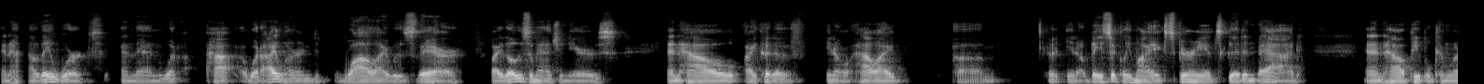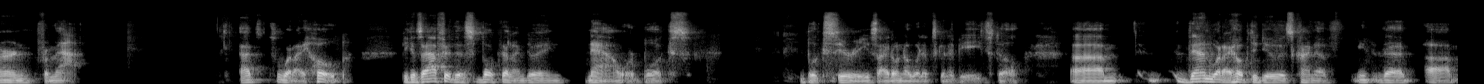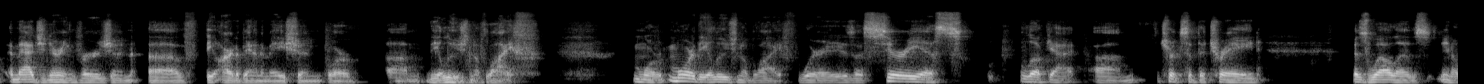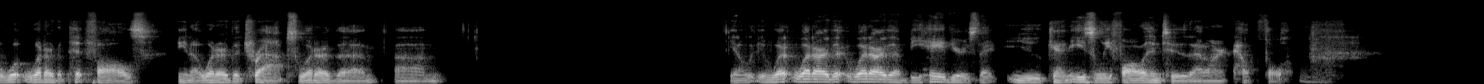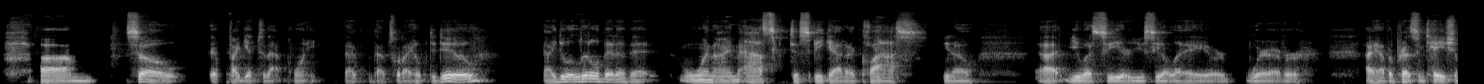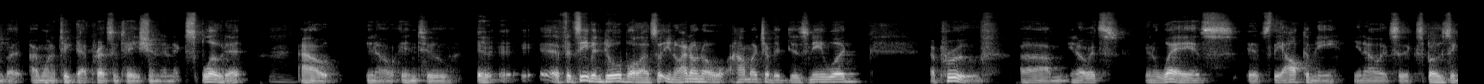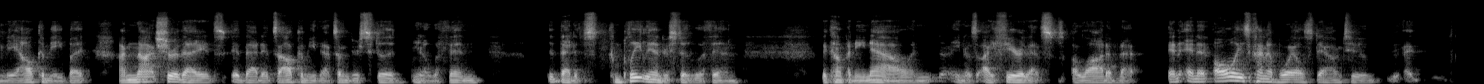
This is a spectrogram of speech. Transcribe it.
and how they worked, and then what how what I learned while I was there by those Imagineers, and how I could have, you know, how I, um, you know, basically my experience, good and bad, and how people can learn from that that's what I hope. Because after this book that I'm doing now, or books, book series, I don't know what it's going to be still. Um, then what I hope to do is kind of the um, Imagineering version of the art of animation or um, the illusion of life, more more the illusion of life, where it is a serious look at um, tricks of the trade, as well as you know what what are the pitfalls, you know what are the traps, what are the um, you know what what are the what are the behaviors that you can easily fall into that aren't helpful. Mm-hmm. Um, so if I get to that point, that that's what I hope to do. I do a little bit of it when I'm asked to speak at a class, you know, at USC or UCLA or wherever. I have a presentation, but I want to take that presentation and explode it mm. out, you know, into if it's even doable. So, you know, I don't know how much of it Disney would approve. Um, you know, it's in a way it's it's the alchemy you know it's exposing the alchemy but i'm not sure that it's that it's alchemy that's understood you know within that it's completely understood within the company now and you know i fear that's a lot of that and and it always kind of boils down to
